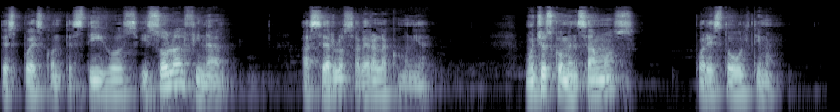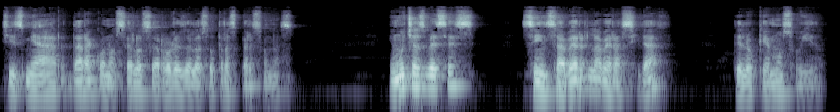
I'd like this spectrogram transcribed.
después con testigos y solo al final hacerlo saber a la comunidad. Muchos comenzamos por esto último, chismear, dar a conocer los errores de las otras personas. Y muchas veces sin saber la veracidad de lo que hemos oído.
